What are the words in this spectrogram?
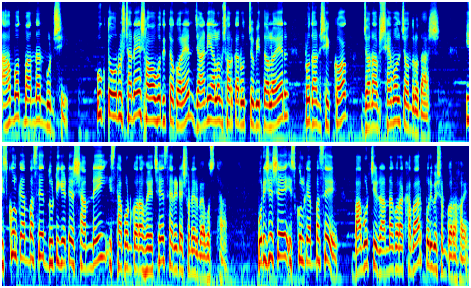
আহমদ মান্নান মুন্সি। উক্ত অনুষ্ঠানে সভাপতিত্ব করেন জানি আলম সরকার উচ্চ বিদ্যালয়ের প্রধান শিক্ষক জনাব শ্যামল চন্দ্র দাস। স্কুল ক্যাম্পাসের দুটি গেটের সামনেই স্থাপন করা হয়েছে স্যানিটেশনের ব্যবস্থা। পরিশেষে স্কুল ক্যাম্পাসে বাবুর্চির রান্না করা খাবার পরিবেশন করা হয়।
